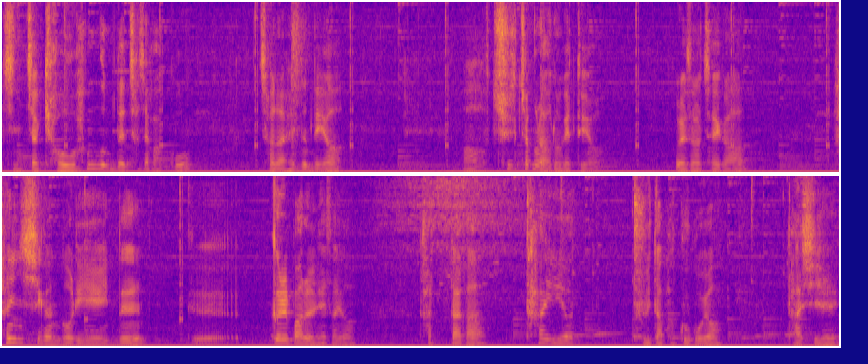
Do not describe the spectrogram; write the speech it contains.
진짜 겨우 한 군데 찾아갔고 전화했는데요. 아, 출장을 안 오겠대요. 그래서 제가 한 시간 거리에 있는 그 끌바를 해서요. 갔다가 타이어 둘 다 바꾸고요. 다시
